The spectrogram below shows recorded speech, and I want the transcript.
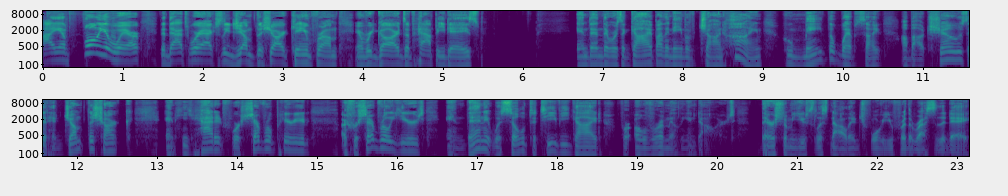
I am fully aware that that's where actually Jump the Shark came from in regards of Happy Days. And then there was a guy by the name of Jon Hein who made the website about shows that had jumped the shark, and he had it for several period Uh, for several years, and then it was sold to TV Guide for over a million dollars. There's some useless knowledge for you for the rest of the day.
